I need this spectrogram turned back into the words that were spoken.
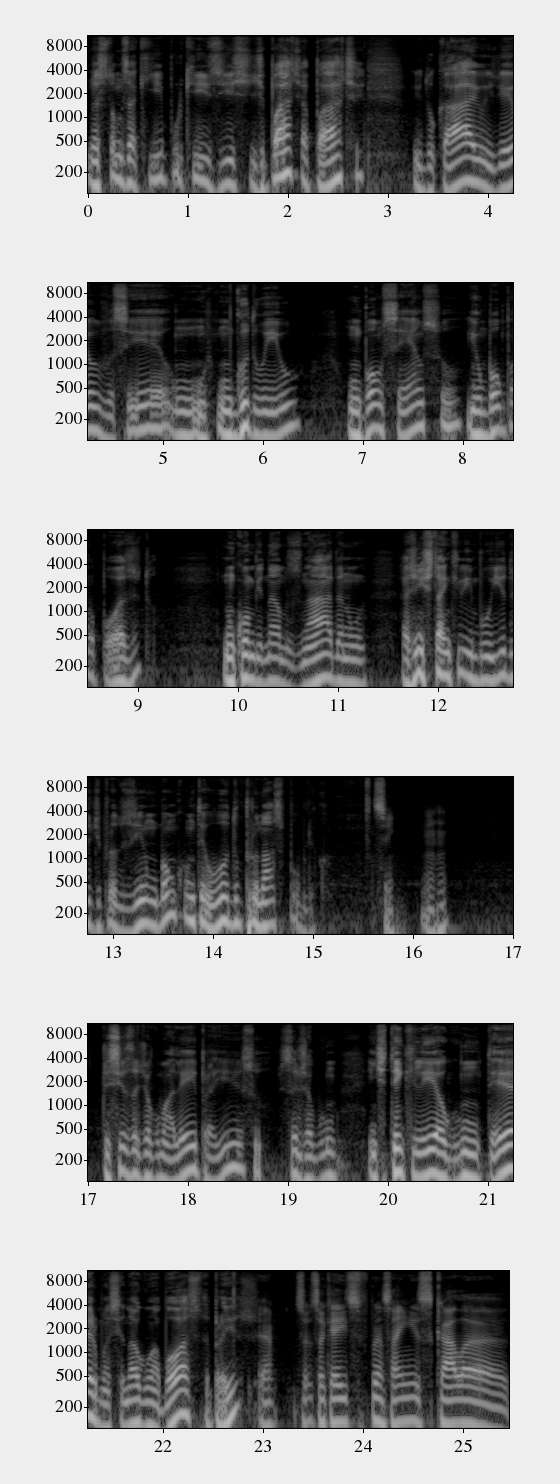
Nós estamos aqui porque existe de parte a parte, e do Caio, e eu, e você, um, um goodwill, um bom senso e um bom propósito. Não combinamos nada, não- a gente está imbuído de produzir um bom conteúdo para o nosso público. Sim. Uhum. Precisa de alguma lei para isso? Precisa de algum. A gente tem que ler algum termo, assinar alguma bosta para isso? É. Só, só que aí, se pensar em escala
